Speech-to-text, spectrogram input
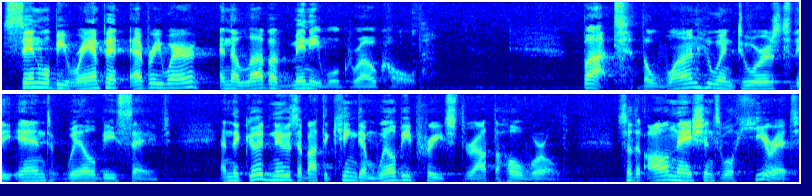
Sin will be rampant everywhere, and the love of many will grow cold. But the one who endures to the end will be saved. And the good news about the kingdom will be preached throughout the whole world, so that all nations will hear it,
